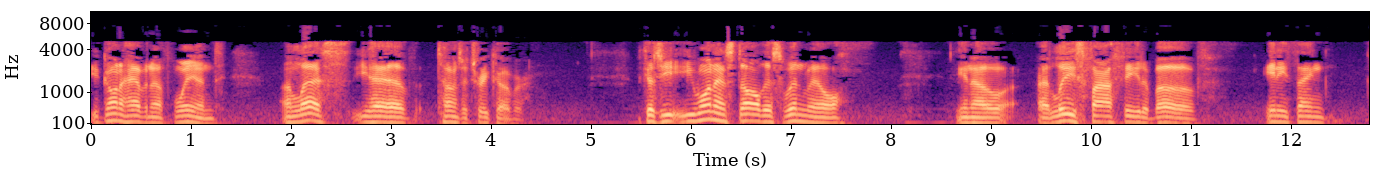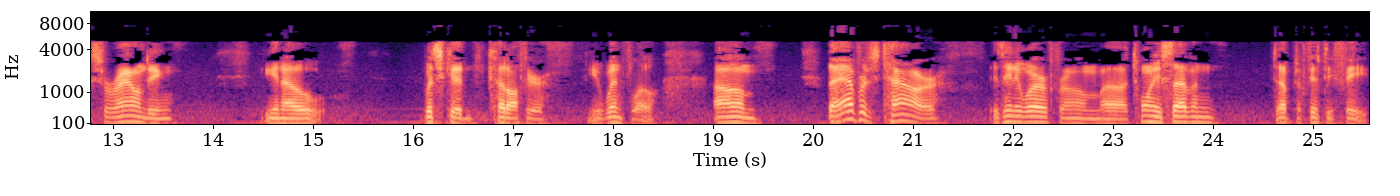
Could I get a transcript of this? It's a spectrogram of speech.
you're going to have enough wind unless you have tons of tree cover. Because you, you want to install this windmill, you know, at least five feet above anything surrounding, you know, which could cut off your, your wind flow. Um, the average tower is anywhere from uh, 27 to up to 50 feet.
